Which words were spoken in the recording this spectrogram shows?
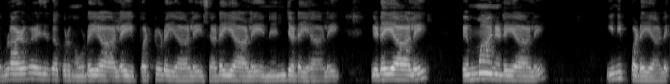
எவ்வளோ அழகாக எழுதியிருக்கா பாருங்க. உடையாளை பட்டுடையாளை சடையாளை நெஞ்சடையாளை இடையாளை பெம்மானிடையாளை இனிப்படையாளை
